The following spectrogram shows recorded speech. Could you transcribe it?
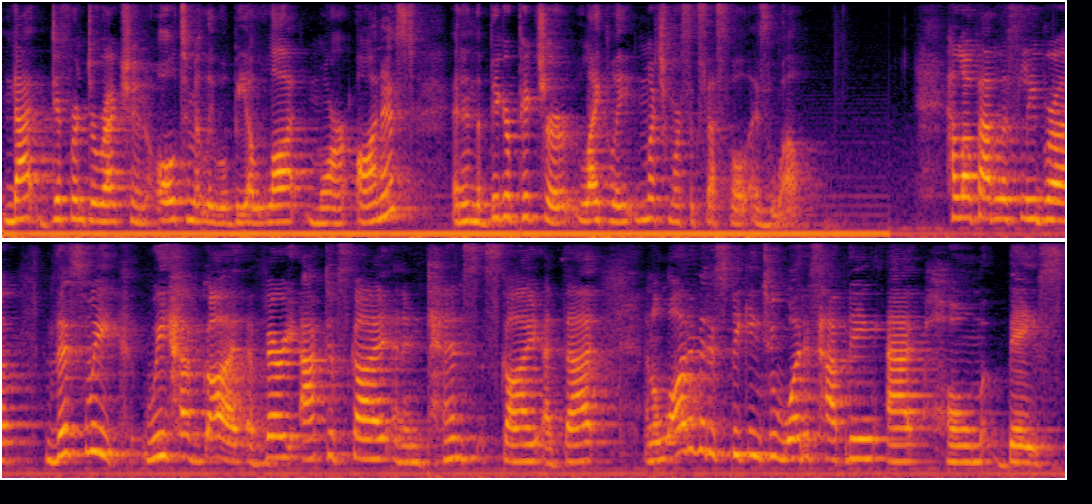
That different direction ultimately will be a lot more honest and in the bigger picture, likely much more successful as well. Hello, Fabulous Libra. This week, we have got a very active sky, an intense sky at that, and a lot of it is speaking to what is happening at home base.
